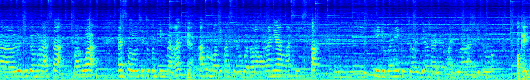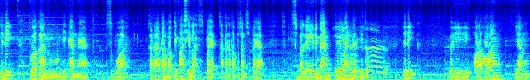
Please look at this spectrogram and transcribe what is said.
Eh, lo juga merasa bahwa resolusi itu penting banget. Ya. apa motivasi lo buat orang-orang yang masih stuck di kehidupannya itu itu aja nggak ada kemajuan gitu? Oke, jadi gua akan memberikan ya, sebuah kata-kata motivasi lah supaya kata-kata pesan supaya sebagai remind, reminder Iya, gitu. ah, Jadi bagi orang-orang yang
